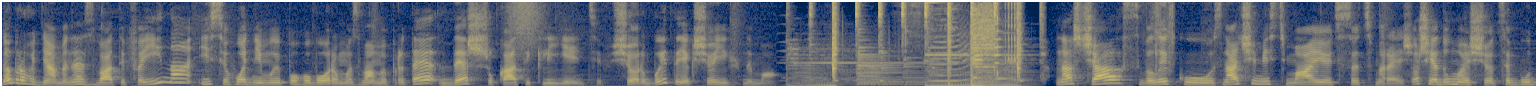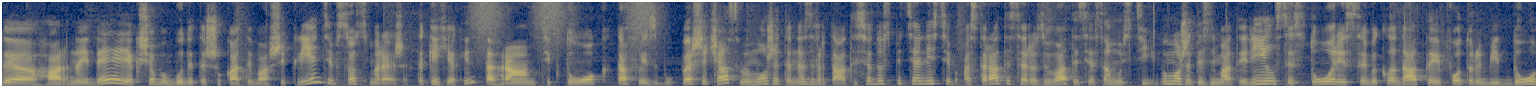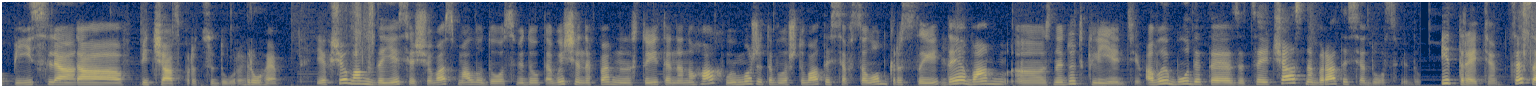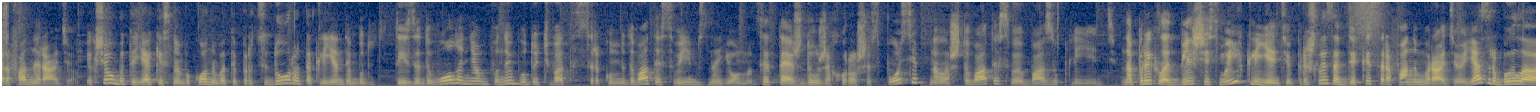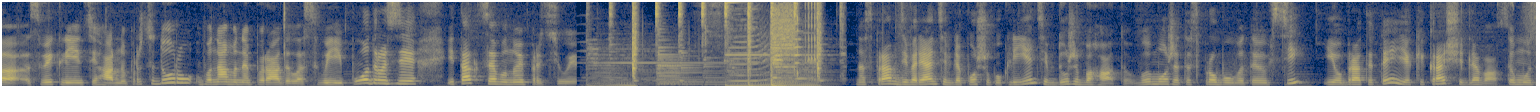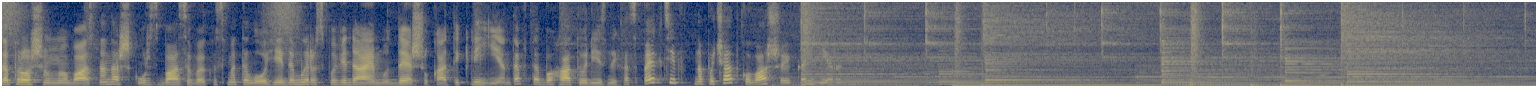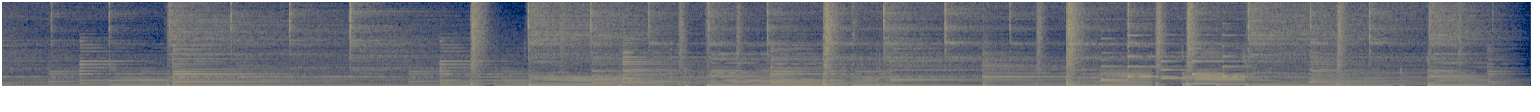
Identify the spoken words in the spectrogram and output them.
Доброго дня, мене звати Фаїна, і сьогодні ми поговоримо з вами про те, де ж шукати клієнтів, що робити, якщо їх нема. Наш час велику значимість мають соцмережі. Тож я думаю, що це буде гарна ідея, якщо ви будете шукати ваших клієнтів в соцмережах, таких як Instagram, TikTok та Facebook. Перший час ви можете не звертатися до спеціалістів, а старатися розвиватися самостійно. Ви можете знімати рілси, сторіси, викладати фоторобіт до, після та під час процедури. Друге. Якщо вам здається, що у вас мало досвіду та ви ще не впевнено стоїте на ногах, ви можете влаштуватися в салон краси, де вам е, знайдуть клієнтів, а ви будете за цей час набиратися досвіду. І третє це сарафанне радіо. Якщо ви будете якісно виконувати процедуру та клієнти будуть йти з задоволенням, вони будуть вас рекомендувати своїм знайомим. Це теж дуже хороший спосіб налаштувати свою базу клієнтів. Наприклад, більшість моїх клієнтів прийшли завдяки сарафанному радіо. Я зробила своїй клієнтці гарну процедуру. Вона мене порадила своїй подрузі, і так це воно і працює. Насправді варіантів для пошуку клієнтів дуже багато. Ви можете спробувати всі і обрати те, яке краще для вас. Тому запрошуємо вас на наш курс базової косметології, де ми розповідаємо, де шукати клієнтів та багато різних аспектів на початку вашої кар'єри.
